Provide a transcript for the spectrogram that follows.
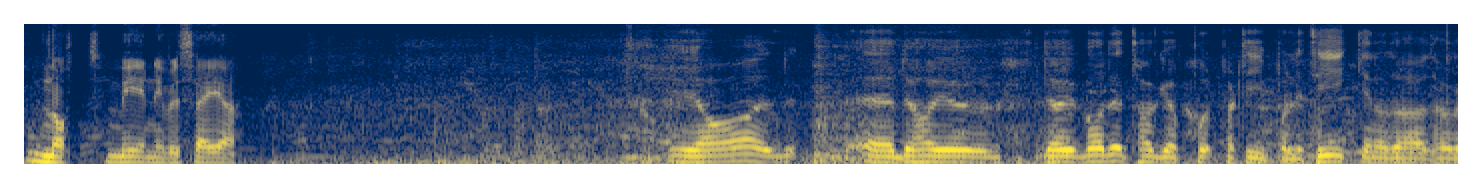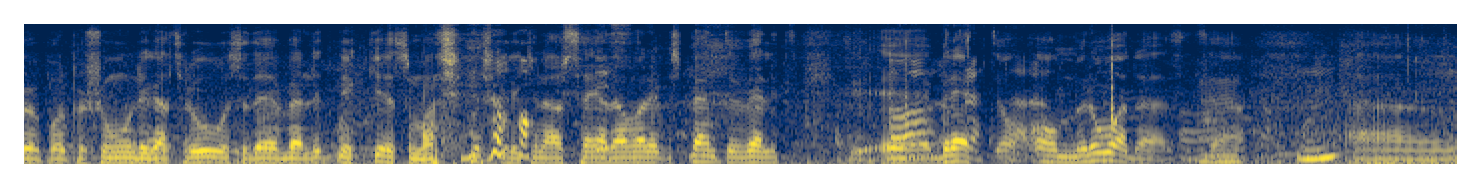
Något mer ni vill säga? Ja, du, eh, du, har ju, du har ju både tagit upp partipolitiken och du har tagit upp vår personliga tro. Så det är väldigt mycket som man skulle kunna säga. Det har varit spänt över väldigt eh, brett område. Så att säga. Mm. Uh,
